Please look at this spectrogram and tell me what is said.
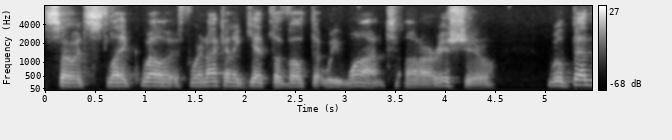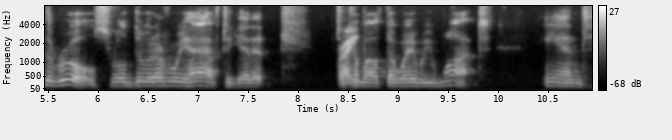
so it's like, well, if we're not going to get the vote that we want on our issue, we'll bend the rules. We'll do whatever we have to get it to right. come out the way we want. And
